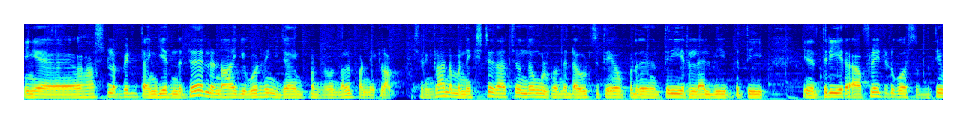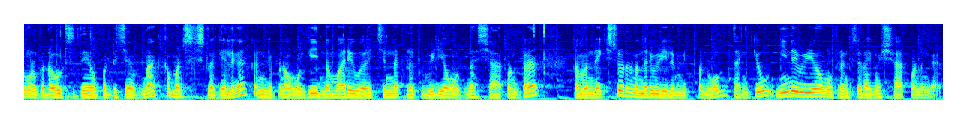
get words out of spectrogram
நீங்கள் ஹாஸ்டலில் போயிட்டு தங்கி இருந்துட்டு இல்லை நாளைக்கு கூட நீங்கள் ஜாயின் பண்ணுறதாலும் பண்ணிக்கலாம். சரிங்களா? நம்ம நெக்ஸ்ட் ஏதாச்சும் வந்து உங்களுக்கு வந்து டவுட்ஸ் தேவைப்படுது இந்த த்ரீ இயர் எல்பி பற்றி இந்த த்ரீ இயர் அஃபிலேட்டட் கோர்ஸை பற்றி உங்களுக்கு டவுட்ஸ் தேவைப்பட்டுச்சு அப்படின்னா கமெண்ட் செக்ஷனில் கேளுங்க. கண்டிப்பாக நான் உங்களுக்கு இந்த மாதிரி ஒரு சின்ன கிளிக் வீடியோ உங்களுக்கு நான் ஷேர் பண்ணுறேன் நம்ம நெக்ஸ்ட் ஒரு நந்தர் வீடியோவில் மீட் பண்ணுவோம். தேங்க்யூ இந்த வீடியோ உங்கள் ஃப்ரெண்ட்ஸ் எல்லாருமே ஷேர் பண்ணுங்கள்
